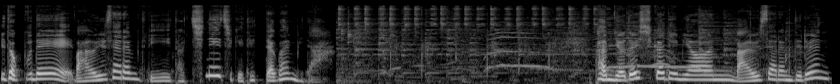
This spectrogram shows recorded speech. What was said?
이 덕분에 마을 사람들이 더 친해지게 됐다고 합니다. 밤 8시가 되면 마을 사람들은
